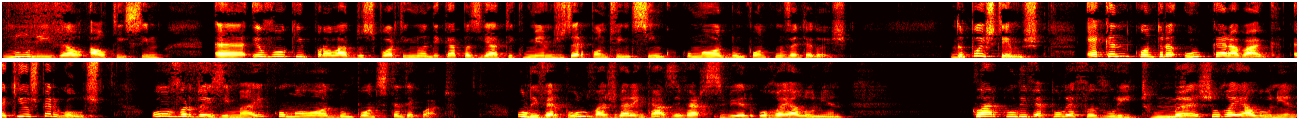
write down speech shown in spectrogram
num nível altíssimo. Uh, eu vou aqui para o lado do Sporting no handicap asiático menos 0.25 com uma odd de 1.92. Depois temos Ekan contra o Karabag. Aqui eu espero golos. Over 2,5 com uma odd de 1.74. O Liverpool vai jogar em casa e vai receber o Royal Union. Claro que o Liverpool é favorito, mas o Royal Union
